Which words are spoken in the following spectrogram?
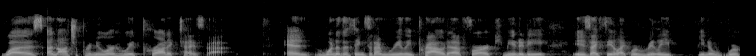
was an entrepreneur who had productized that. And one of the things that I'm really proud of for our community is I feel like we're really, you know, we're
